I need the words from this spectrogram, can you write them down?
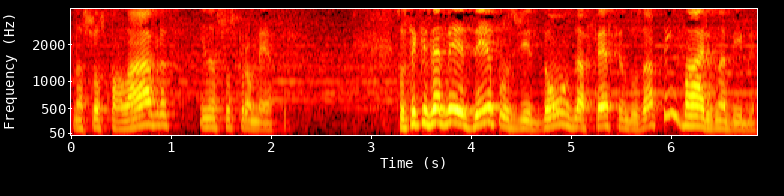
nas suas palavras e nas suas promessas. Se você quiser ver exemplos de dons da fé sendo usados, tem vários na Bíblia.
